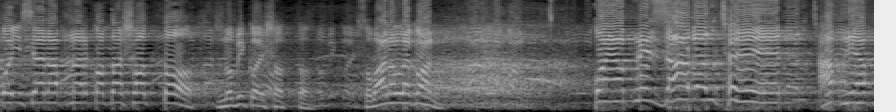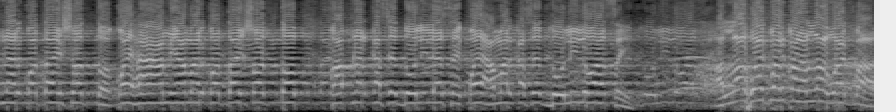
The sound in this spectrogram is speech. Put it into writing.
কইছেন আপনার কথা সত্য। নবী কয় সত্য। সোবান আল্লাহ কন। কয় আপনি যা বলছেন আপনি আপনার কথাই সত্য। কয় হ্যাঁ আমি আমার কথাই সত্য। কয়, আপনার কাছে দলিল আছে। কয় আমার কাছে দলিলও আছে। আল্লাহ একবার কর আল্লাহ একবার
